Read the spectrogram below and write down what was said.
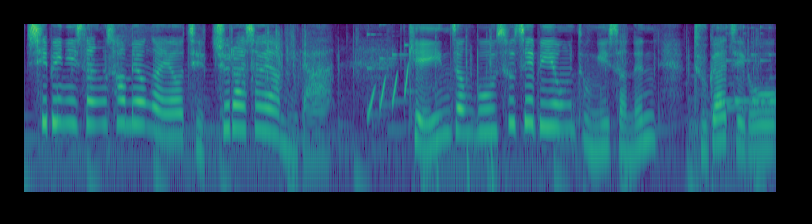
10인 이상 서명하여 제출하셔야 합니다. 개인정보 수집 비용 동의서는 두 가지로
